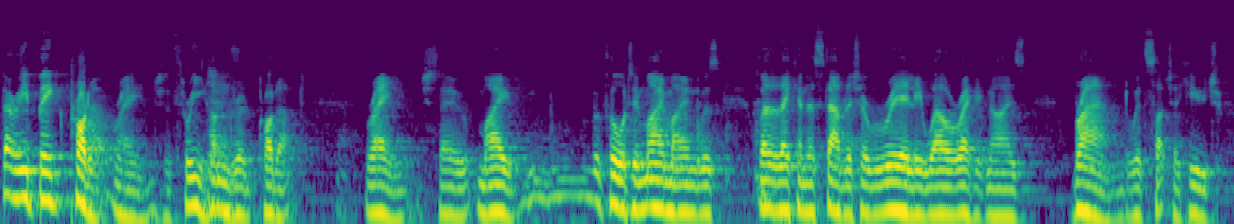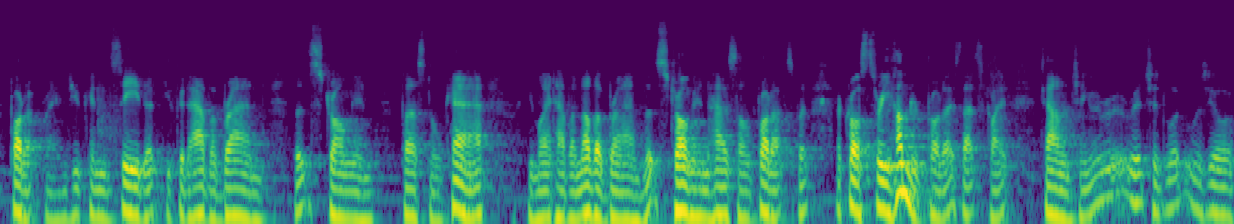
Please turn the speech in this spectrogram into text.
very big product range, a 300 yes. product range. So my thought in my mind was whether they can establish a really well recognized brand with such a huge product range. You can see that you could have a brand that's strong in personal care you might have another brand that's strong in household products, but across 300 products, that's quite challenging. Richard, what was your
